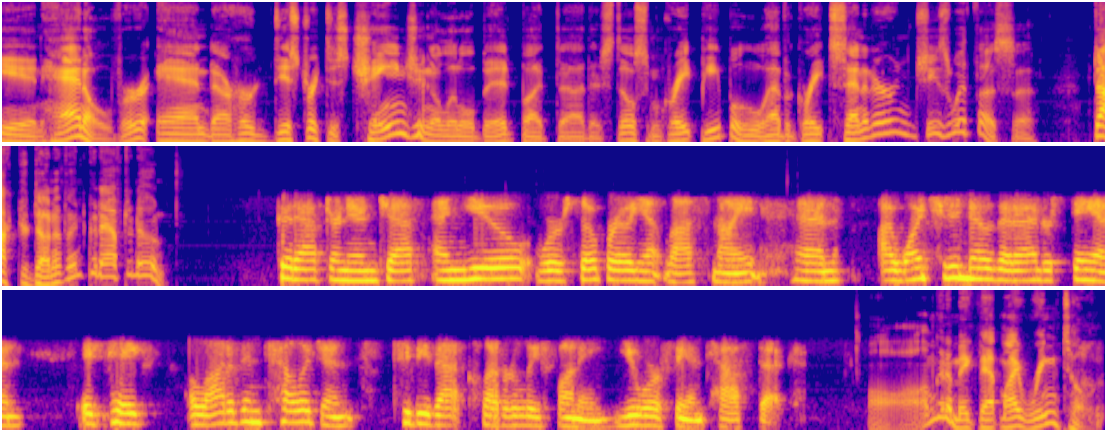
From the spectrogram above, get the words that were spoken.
in Hanover, and uh, her district is changing a little bit, but uh, there's still some great people who have a great senator, and she's with us. Uh, Dr. Dunnavant, good afternoon. Good afternoon, Jeff. And you were so brilliant last night, and I want you to know that I understand it takes a lot of intelligence to be that cleverly funny. You were fantastic. Oh, I'm going to make that my ringtone.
